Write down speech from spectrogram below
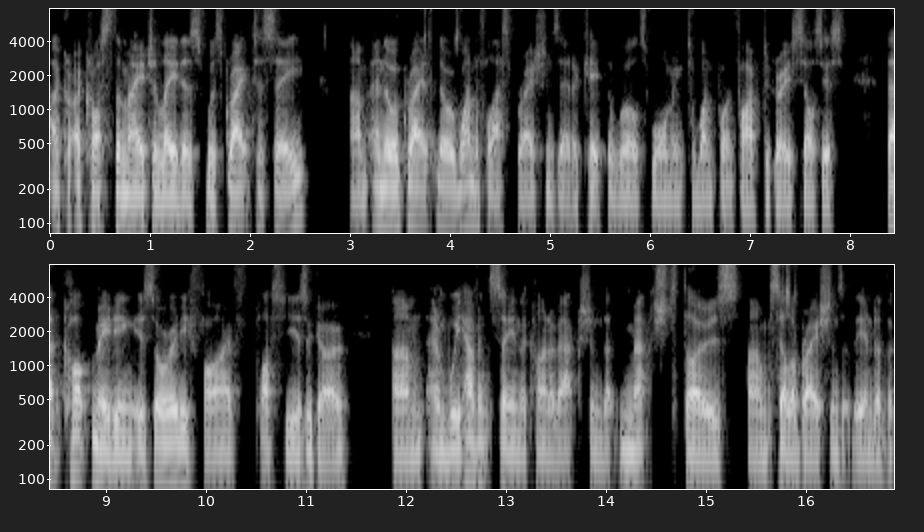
ac- across the major leaders was great to see. Um, and there were great there were wonderful aspirations there to keep the world's warming to 1.5 degrees celsius. That cop meeting is already five plus years ago um, and we haven't seen the kind of action that matched those um, celebrations at the end of the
